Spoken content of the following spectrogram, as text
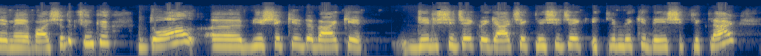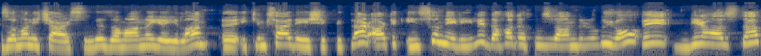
demeye başladık. Çünkü doğal e, bir şekilde belki gelişecek ve gerçekleşecek iklimdeki değişiklikler zaman içerisinde zamana yayılan e, iklimsel değişiklikler artık insan eliyle daha da hızlandırılıyor ve biraz da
